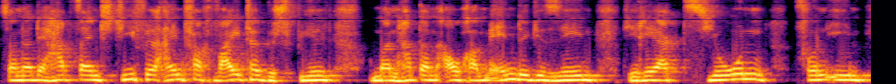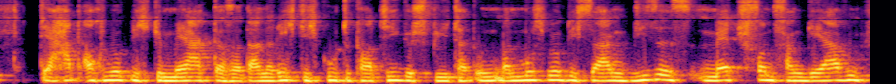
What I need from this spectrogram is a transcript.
sondern der hat seinen Stiefel einfach weitergespielt. Und man hat dann auch am Ende gesehen, die Reaktion von ihm, der hat auch wirklich gemerkt, dass er da eine richtig gute Partie gespielt hat. Und man muss wirklich sagen, dieses Match von Van Gerven,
